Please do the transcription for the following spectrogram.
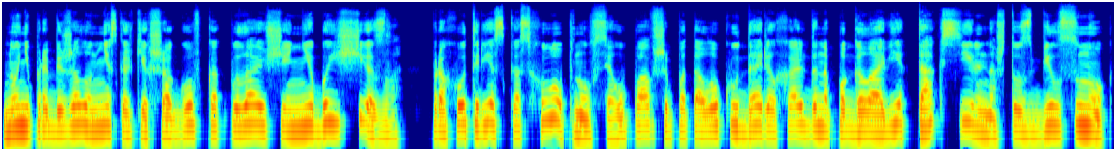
Но не пробежал он нескольких шагов, как пылающее небо исчезло. Проход резко схлопнулся, упавший потолок ударил Хальдена по голове так сильно, что сбил с ног.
